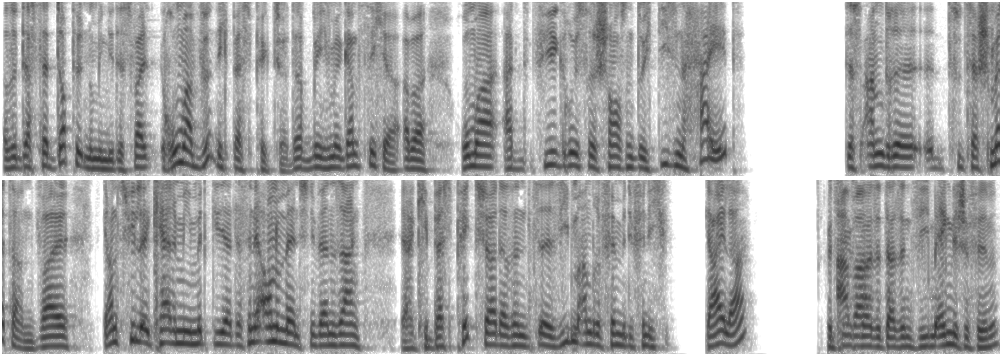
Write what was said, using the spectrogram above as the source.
Also, dass der doppelt nominiert ist, weil Roma wird nicht Best Picture, da bin ich mir ganz sicher. Aber Roma hat viel größere Chancen durch diesen Hype das andere äh, zu zerschmettern, weil ganz viele Academy-Mitglieder, das sind ja auch nur Menschen, die werden sagen, ja, okay, Best Picture, da sind äh, sieben andere Filme, die finde ich geiler. Beziehungsweise da sind sieben englische Filme.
